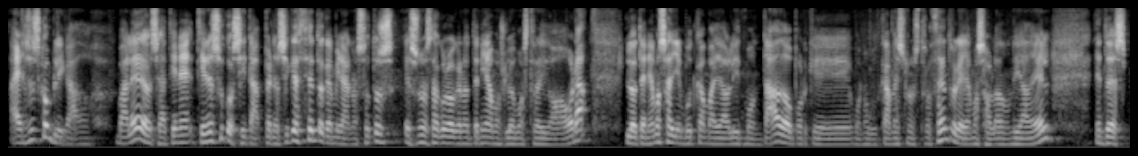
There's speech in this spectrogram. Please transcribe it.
Ah, Eso es complicado, ¿vale? O sea, tiene, tiene su cosita, pero sí que es cierto que, mira, nosotros es un obstáculo que no teníamos, lo hemos traído ahora. Lo tenemos ahí en Bootcamp Valladolid montado, porque, bueno, Bootcamp es nuestro centro, que ya hemos hablado un día de él. Entonces,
